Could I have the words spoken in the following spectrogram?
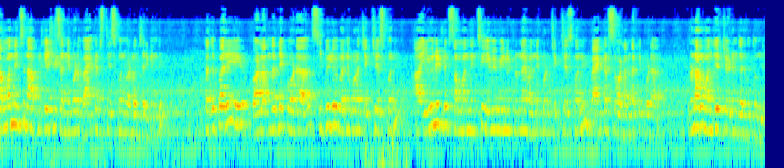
సంబంధించిన అప్లికేషన్స్ అన్నీ కూడా బ్యాంకర్స్ తీసుకొని వెళ్ళడం జరిగింది. తదుపరి వాళ్ళందరినీ కూడా సిబిల్ ఇవన్నీ కూడా చెక్ చేసుకొని ఆ యూనిట్లకు సంబంధించి ఏమేమి యూనిట్లు ఉన్నాయో అవన్నీ కూడా చెక్ చేసుకొని బ్యాంకర్స్ వాళ్ళందరికీ కూడా రుణాలు మంజూరు చేయడం జరుగుతుంది.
